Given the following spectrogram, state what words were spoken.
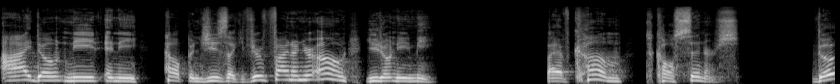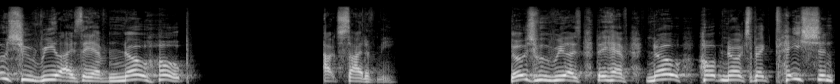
I don't need any help. And Jesus like, if you're fine on your own, you don't need me. But I have come to call sinners. Those who realize they have no hope outside of me. Those who realize they have no hope, no expectation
